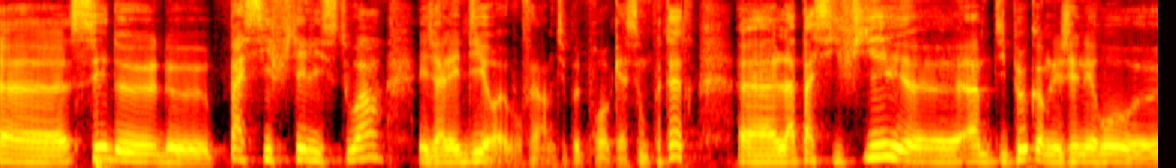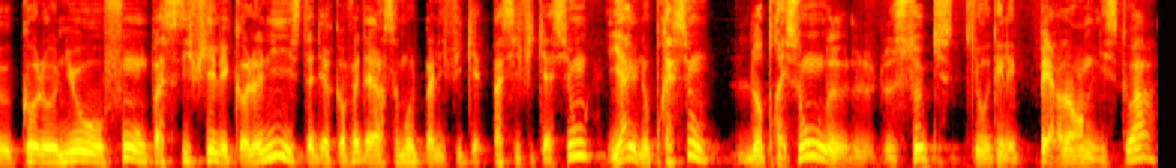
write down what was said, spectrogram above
euh, c'est de, pacifier l'histoire, et j'allais dire, pour faire un petit peu de provocation peut-être, euh, la pacifier euh, un petit peu comme les généraux coloniaux, au fond, ont pacifié les colonies, c'est-à-dire qu'en fait, derrière ce mot de pacification, il y a une oppression, l'oppression de, ceux qui, ont été les perdants de l'histoire,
